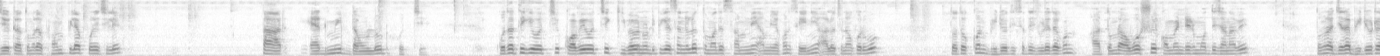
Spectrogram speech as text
যেটা তোমরা ফর্ম ফিল আপ করেছিলে, তার অ্যাডমিট ডাউনলোড হচ্ছে। কোথা থেকে হচ্ছে, কবে হচ্ছে, কীভাবে নোটিফিকেশান এলো, তোমাদের সামনে আমি এখন সেই নিয়ে আলোচনা করব। ততক্ষণ ভিডিওটির সাথে জুড়ে থাকুন, আর তোমরা অবশ্যই কমেন্টের মধ্যে জানাবে। তোমরা যারা ভিডিওটা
